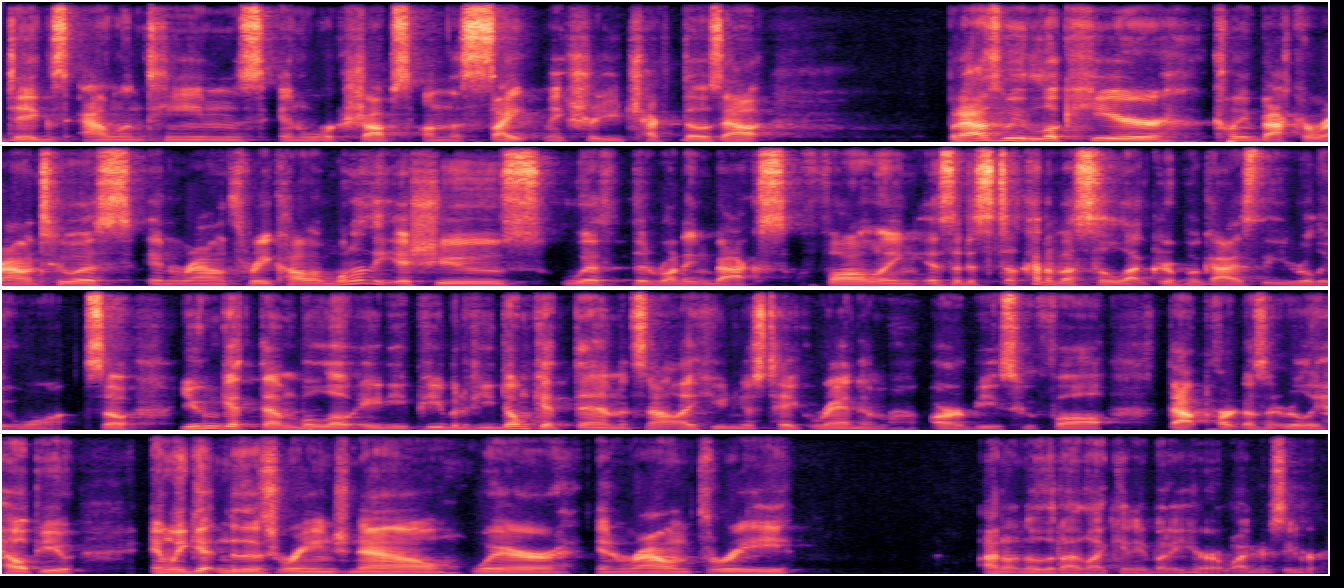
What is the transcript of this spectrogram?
Diggs Allen teams and workshops on the site. Make sure you check those out. But as we look here, coming back around to us in round three Colm, one of the issues with the running backs falling is that it's still kind of a select group of guys that you really want. So you can get them below ADP, but if you don't get them, it's not like you can just take random RBs who fall. That part doesn't really help you. And we get into this range now where in round three, I don't know that I like anybody here at wide receiver.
